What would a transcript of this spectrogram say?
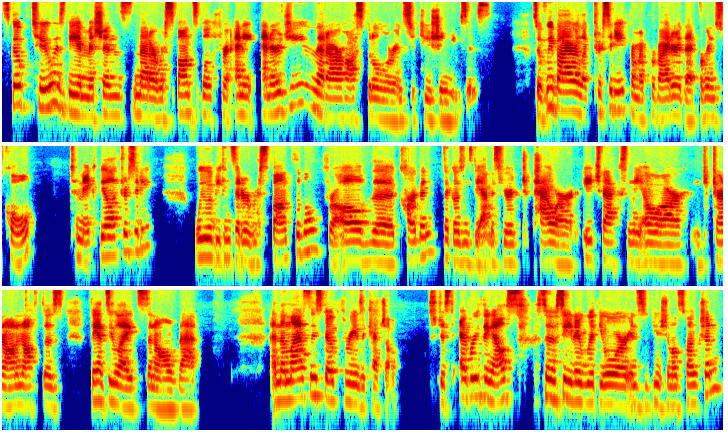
Scope two is the emissions that are responsible for any energy that our hospital or institution uses. So if we buy our electricity from a provider that burns coal to make the electricity, we would be considered responsible for all of the carbon that goes into the atmosphere to power HVACs in the OR and to turn on and off those fancy lights and all of that. And then lastly, scope three is a catch-all. It's just everything else associated with your institutional function,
